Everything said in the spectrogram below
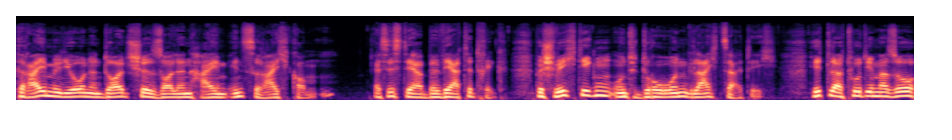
Drei Millionen Deutsche sollen heim ins Reich kommen. Es ist der bewährte Trick. Beschwichtigen und drohen gleichzeitig. Hitler tut immer so,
